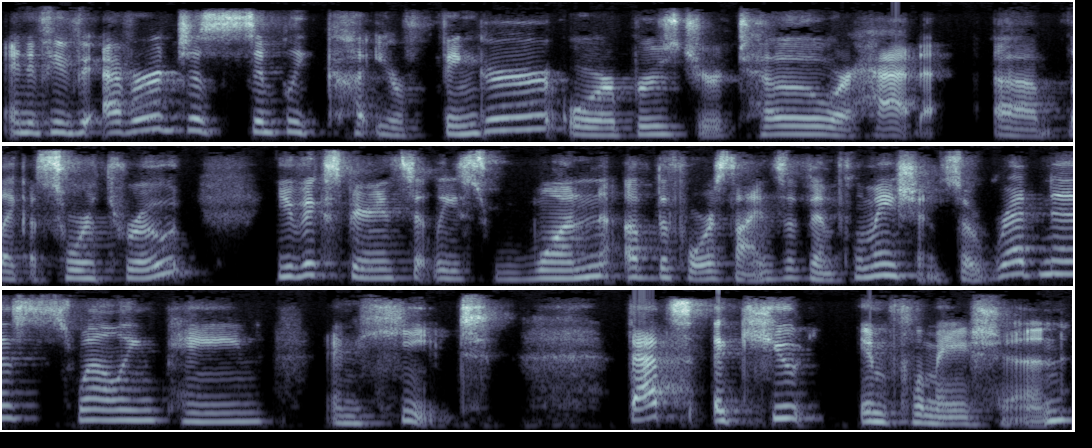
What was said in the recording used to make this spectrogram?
And if you've ever just simply cut your finger or bruised your toe or had uh, like a sore throat, you've experienced at least one of the four signs of inflammation. So, redness, swelling, pain, and heat. That's acute inflammation,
